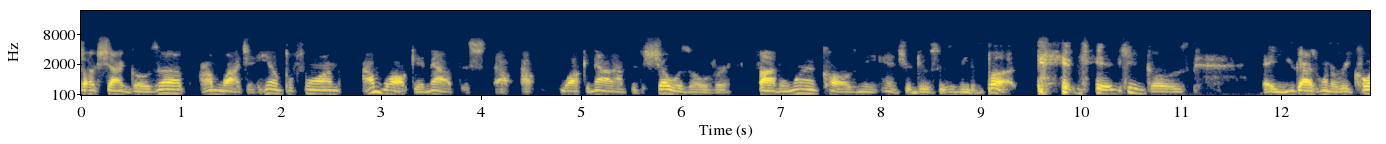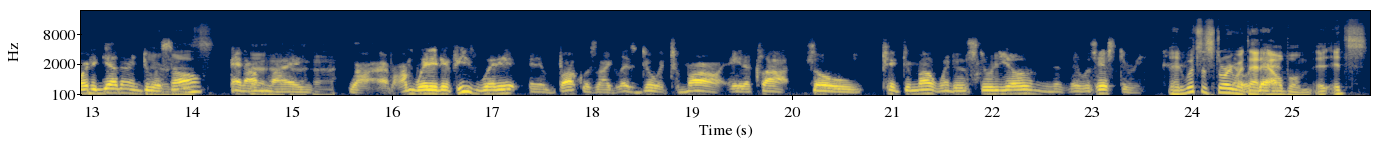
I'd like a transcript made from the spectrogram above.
Buckshot goes up. I'm watching him perform. I'm walking out this out, out walking out after the show was over. 501 calls me, introduces me to Buck. and then he goes, Hey, you guys want to record together and do There a song? And I'm like, Well, I'm with it if he's with it. And Buck was like, Let's do it tomorrow, eight o'clock. So picked him up, went to the studio, and it was history. And what's the story That with that that. album? It's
